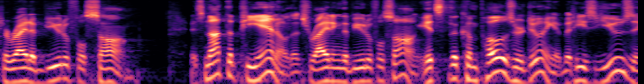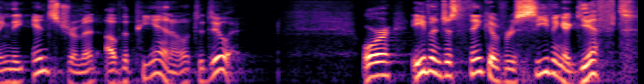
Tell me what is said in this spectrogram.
to write a beautiful song, it's not the piano that's writing the beautiful song, it's the composer doing it, but he's using the instrument of the piano to do it. Or even just think of receiving a gift.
